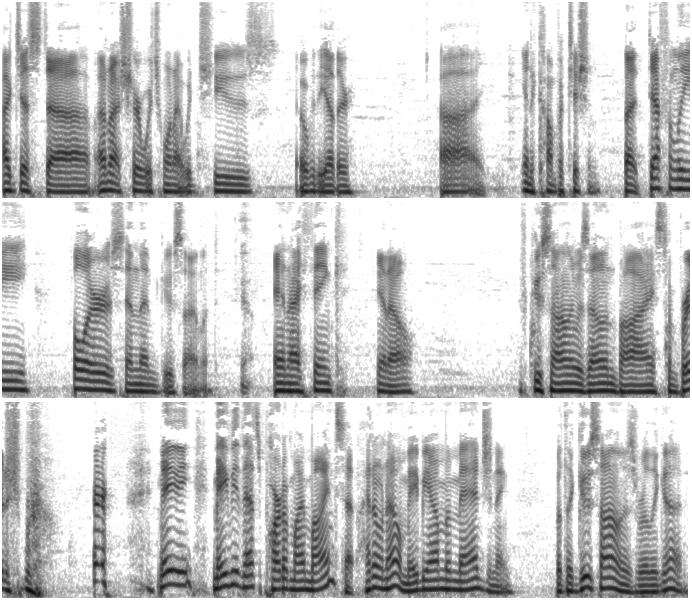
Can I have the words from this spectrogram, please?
I just uh, I'm not sure which one I would choose over the other uh, in a competition, but definitely Fuller's and then Goose Island. Yeah. And I think you know if Goose Island was owned by some British brewer, maybe maybe that's part of my mindset. I don't know. Maybe I'm imagining, but the Goose Island is really good.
